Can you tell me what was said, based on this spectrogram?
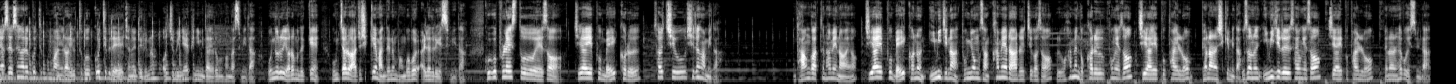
안녕하세요. 생활의 꿀팁뿐만 아니라 유튜브 꿀팁에 대해 전해드리는 어쭈비니의 빈입니다. 여러분 반갑습니다. 오늘은 여러분들께 움짤을 아주 쉽게 만드는 방법을 알려드리겠습니다. 구글 플레이스토어에서 GIF Maker를 설치 후 실행합니다. 다음과 같은 화면이 나와요. GIF Maker는 이미지나 동영상 카메라를 찍어서 그리고 화면 녹화를 통해서 GIF 파일로 변환을 시킵니다. 우선은 이미지를 사용해서 GIF 파일로 변환을 해 보겠습니다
